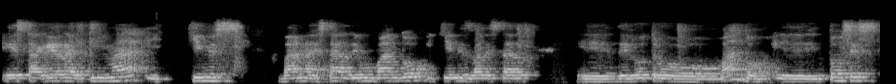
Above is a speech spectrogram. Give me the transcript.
esta guerra del clima y quiénes van a estar de un bando y quiénes van a estar del otro bando. entonces,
